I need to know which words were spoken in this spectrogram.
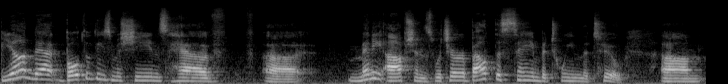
beyond that, both of these machines have uh, many options which are about the same between the two. Um,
